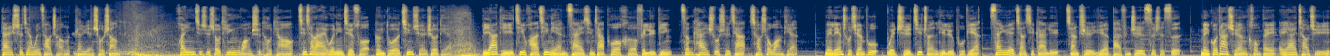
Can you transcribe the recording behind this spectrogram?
但事件未造成人员受伤。欢迎继续收听《往事头条》，接下来为您解锁更多精选热点。比亚迪计划今年在新加坡和菲律宾增开数十家销售网点。美联储宣布维持基准利率不变，三月降息概率降至约百分之四十四。美国大选恐被 AI 搅局，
